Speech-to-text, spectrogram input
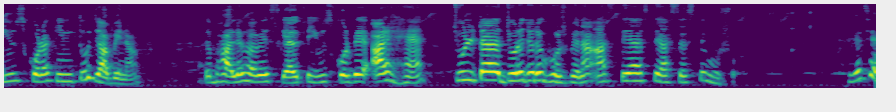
ইউজ করা কিন্তু যাবে না। তো ভালোভাবে স্ক্যাল্পে ইউজ করবে। আর হ্যাঁ চুলটা জোরে জোরে ঘষবে না, আস্তে আস্তে আস্তে আস্তে ঘষো। ঠিক আছে?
